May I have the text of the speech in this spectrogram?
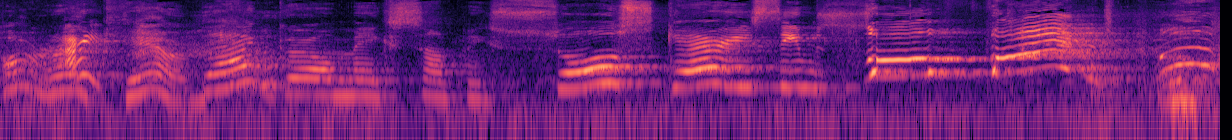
All right, Cam. That girl makes something so scary seem so fun!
